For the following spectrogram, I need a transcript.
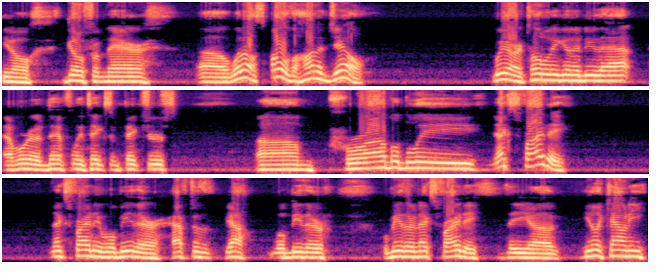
you know, go from there. Uh, what else? Oh, the haunted jail. We are totally gonna do that, and we're gonna definitely take some pictures. Um, probably next Friday. Next Friday we'll be there. After, the, yeah, we'll be there. We'll be there next Friday. The uh, Gila County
